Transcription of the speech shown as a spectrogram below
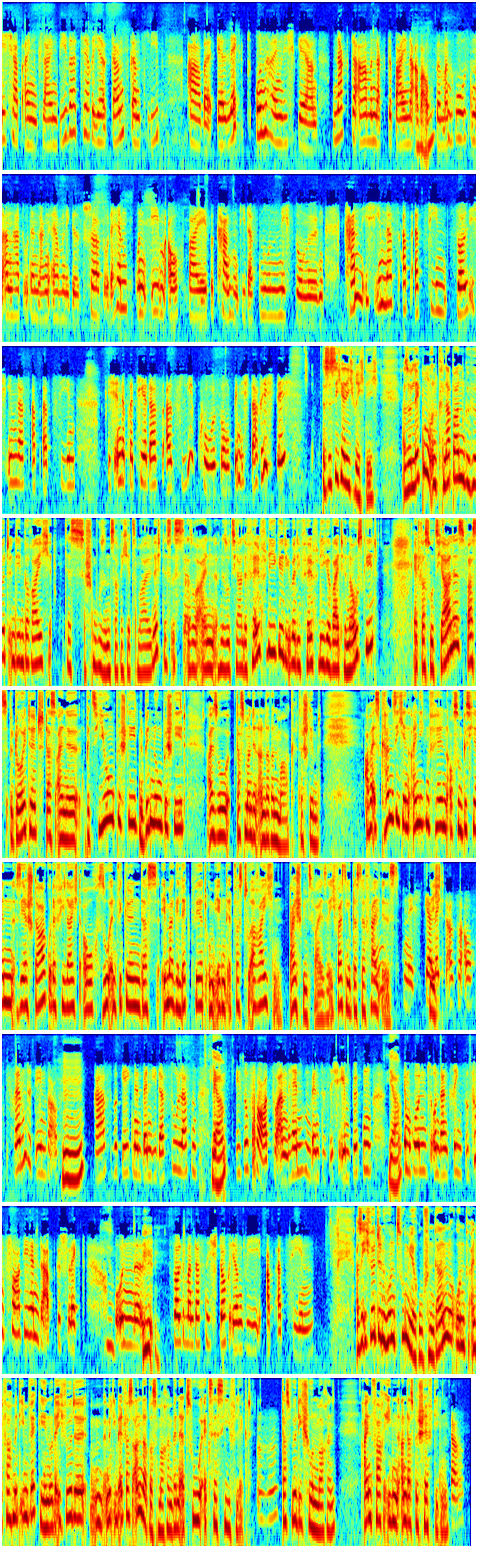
Ich habe einen kleinen Beaver Terrier, ganz, ganz lieb, aber er leckt unheimlich gern. Nackte Arme, nackte Beine, aber auch wenn man Hosen anhat oder ein langärmeliges Shirt oder Hemd und eben auch bei Bekannten, die das nun nicht so mögen. Kann ich ihm das aberziehen? Soll ich ihm das aberziehen? Ich interpretiere das als Liebkosung. Bin ich da richtig? Das ist sicherlich richtig. Also Lecken und Knappern gehört in den Bereich des Schmusens, sag ich jetzt mal. Nicht? Das ist also ein, eine soziale Fellfliege, die über die Fellfliege weit hinausgeht. Etwas Soziales, was bedeutet, dass eine Beziehung besteht, eine Bindung besteht, also dass man den anderen mag. Das stimmt. Aber es kann sich in einigen Fällen auch so ein bisschen sehr stark oder vielleicht auch so entwickeln, dass immer geleckt wird, um irgendetwas zu erreichen. Beispielsweise. Ich weiß nicht, ob das der Fall Nein, ist. Nicht. Er nicht. leckt also auch Fremde, denen wir auf mhm. der Straße begegnen, wenn die das zulassen, ja. die sofort so an Händen, wenn sie sich eben bücken ja. im Hund und dann kriegen sie sofort die Hände abgeschleckt. Ja. Und äh, sollte man das nicht doch irgendwie aberziehen? Also ich würde den Hund zu mir rufen dann und einfach mit ihm weggehen oder ich würde mit ihm etwas anderes machen, wenn er zu exzessiv leckt. Mhm. Das würde ich schon machen. Einfach ihn anders beschäftigen. Ja.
